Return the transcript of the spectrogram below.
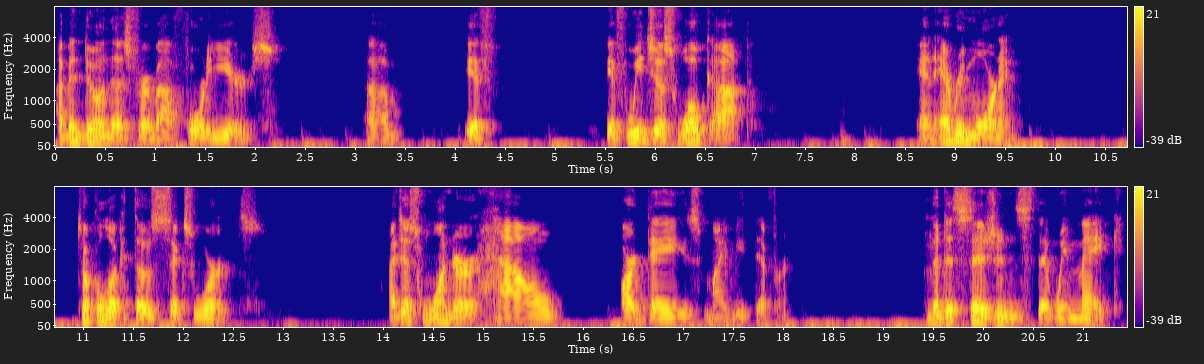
I've been doing this for about 40 years. Um, if if we just woke up and every morning took a look at those six words, I just wonder how our days might be different. The decisions that we make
